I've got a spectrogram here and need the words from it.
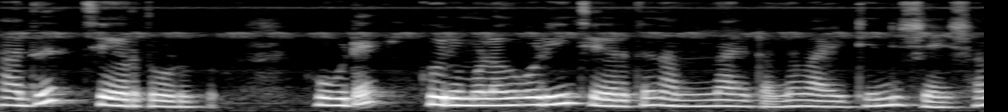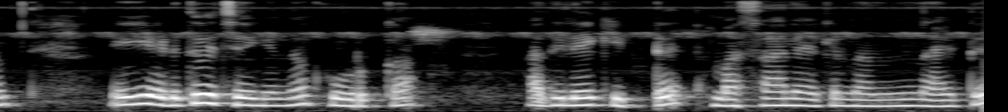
അത് ചേർത്ത് കൊടുക്കും. കൂടെ കുരുമുളക് പൊടിയും ചേർത്ത് നന്നായിട്ടൊന്ന് വഴറ്റിയതിന് ശേഷം ഈ എടുത്തു വെച്ചേക്കുന്ന കൂർക്ക അതിലേക്കിട്ട് മസാലയൊക്കെ നന്നായിട്ട്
